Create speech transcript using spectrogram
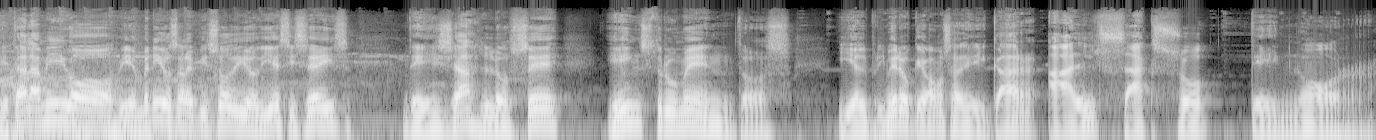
¿Qué tal amigos? Bienvenidos al episodio 16 de Jazz Lo Sé Instrumentos. Y el primero que vamos a dedicar al saxo tenor.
